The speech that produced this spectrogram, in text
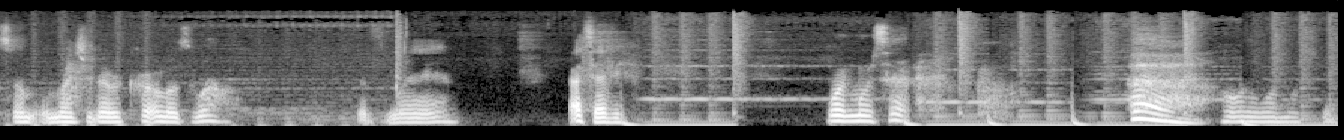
had some imaginary curl as well. Because, man, that's heavy. One more set. Only one more set.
